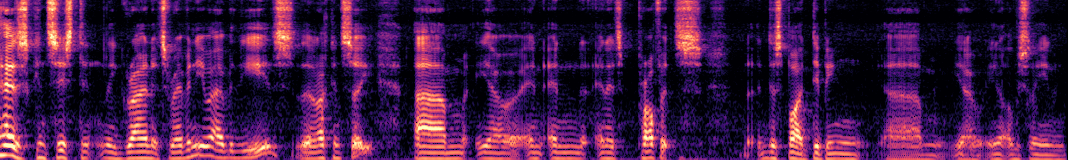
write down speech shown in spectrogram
has consistently grown its revenue over the years that I can see. Um, you know, and, and, and its profits, despite dipping, um, you know, obviously in,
